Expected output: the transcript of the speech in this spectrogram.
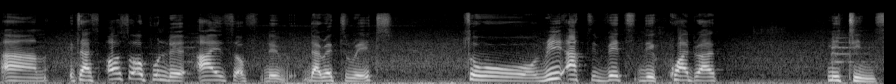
Um, it has also opened the eyes of the directorate to reactivate the quadra meetings,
